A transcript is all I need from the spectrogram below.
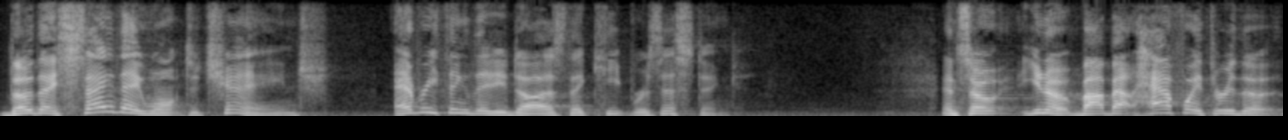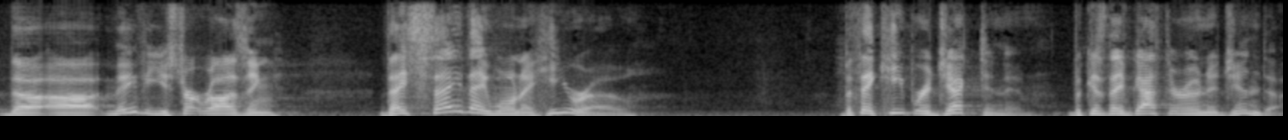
though they say they want to change, everything that he does, they keep resisting. And so, you know, by about halfway through the, the uh, movie, you start realizing they say they want a hero, but they keep rejecting him because they've got their own agenda.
